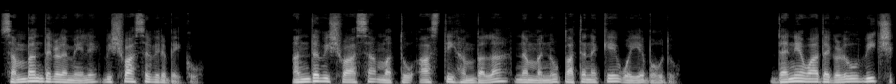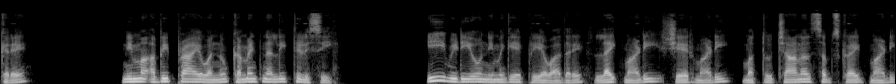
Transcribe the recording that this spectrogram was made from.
ಸಂಬಂಧಗಳ ಮೇಲೆ ವಿಶ್ವಾಸವಿರಬೇಕು. ಅಂಧವಿಶ್ವಾಸ ಮತ್ತು ಆಸ್ತಿ ಹಂಬಲ ನಮ್ಮನ್ನು ಪತನಕ್ಕೆ ಒಯ್ಯಬಹುದು. ಧನ್ಯವಾದಗಳು ವೀಕ್ಷಕರೇ. ನಿಮ್ಮ ಅಭಿಪ್ರಾಯವನ್ನು ಕಮೆಂಟ್ನಲ್ಲಿ ತಿಳಿಸಿ. ಈ ವಿಡಿಯೋ ನಿಮಗೆ ಪ್ರಿಯವಾದರೆ ಲೈಕ್ ಮಾಡಿ ಶೇರ್ ಮಾಡಿ ಮತ್ತು ಚಾನಲ್ ಸಬ್ಸ್ಕ್ರೈಬ್ ಮಾಡಿ.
